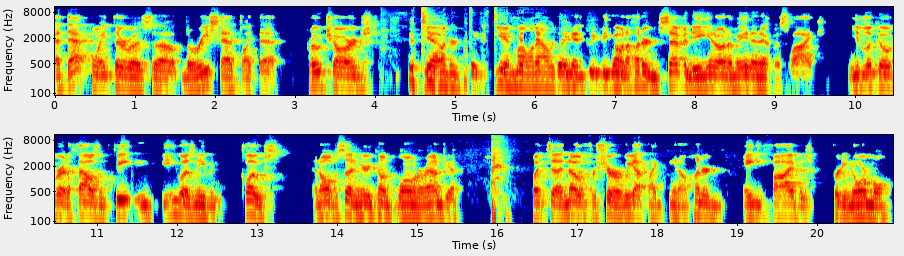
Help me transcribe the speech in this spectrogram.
at that point there was uh, Larice had like that pro charged 210 mile an hour thing. and you'd be going 170. You know what I mean? And it was like you'd look over at a thousand feet and he wasn't even close, and all of a sudden here he comes blowing around you. but uh, no, for sure, we got like you know 185 is pretty normal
